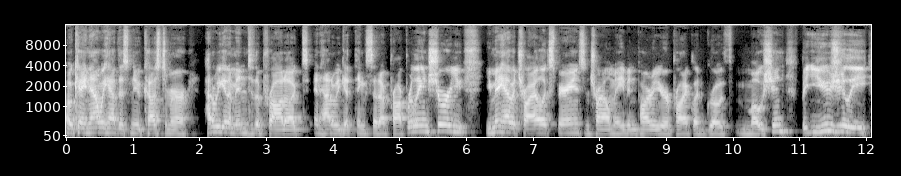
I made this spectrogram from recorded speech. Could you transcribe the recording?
Okay, now we have this new customer how do we get them into the product and how do we get things set up properly? And sure you you may have a trial experience and trial may have been part of your product led growth motion but usually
